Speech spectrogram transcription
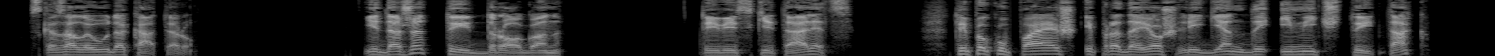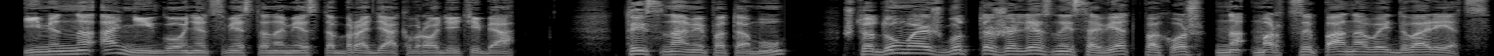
— сказал Иуда Катеру. «И даже ты, Дрогон. Ты ведь скиталец. Ты покупаешь и продаешь легенды и мечты, так? Именно они гонят с места на место бродяг вроде тебя. Ты с нами потому, что думаешь, будто Железный Совет похож на марципановый дворец.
